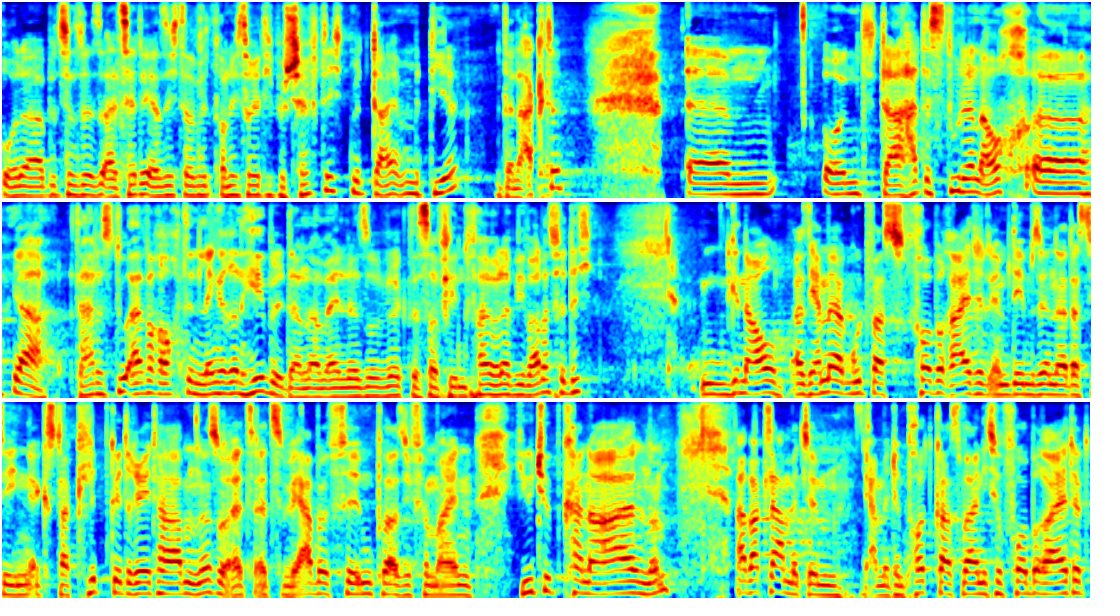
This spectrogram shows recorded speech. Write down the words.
oder beziehungsweise als hätte er sich damit auch nicht so richtig beschäftigt mit, dein, mit dir, mit deiner Akte. Ähm, und da hattest du dann auch, äh, ja, da hattest du einfach auch den längeren Hebel dann am Ende, so wirkt es auf jeden Fall, oder? Wie war das für dich? Genau, also sie haben ja gut was vorbereitet in dem Sinne, dass sie einen extra Clip gedreht haben, ne? so als, als Werbefilm quasi für meinen YouTube-Kanal. Ne? Aber klar, mit dem, ja, mit dem Podcast war ich nicht so vorbereitet.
